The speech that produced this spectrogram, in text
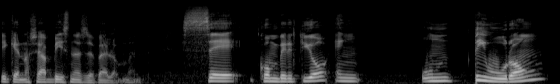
y que no sea Business Development. Se convirtió en un tiburón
